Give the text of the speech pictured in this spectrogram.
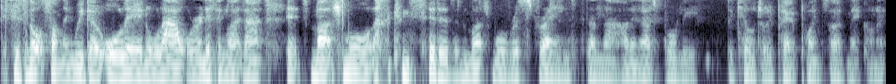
This is not something we go all in, all out or anything like that. It's much more considered and much more restrained than that. I think that's broadly the killjoy points I'd make on it.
